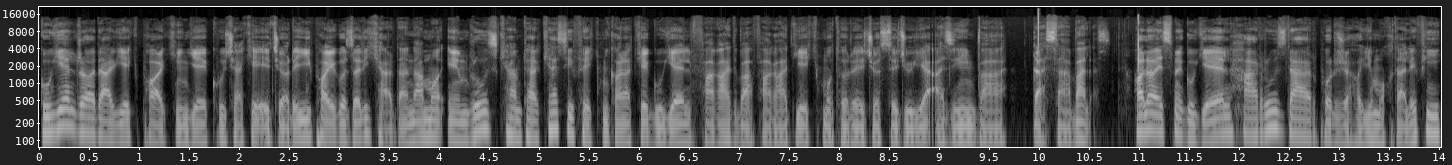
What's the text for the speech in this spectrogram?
گوگل را در یک پارکینگ کوچک اجاره‌ای پایه‌گذاری کردند اما امروز کمتر کسی فکر می کند که گوگل فقط و فقط یک موتور جستجوی عظیم و دست اول است. حالا اسم گوگل هر روز در پروژه های مختلفی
